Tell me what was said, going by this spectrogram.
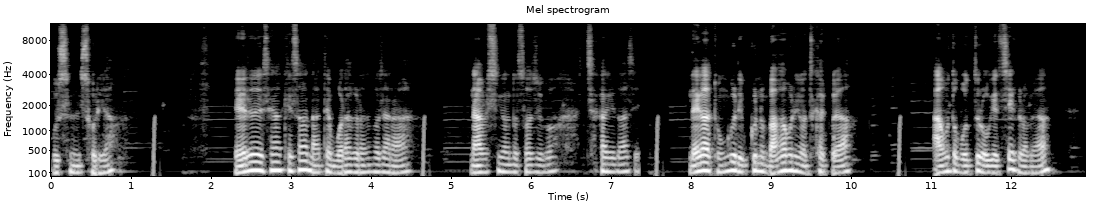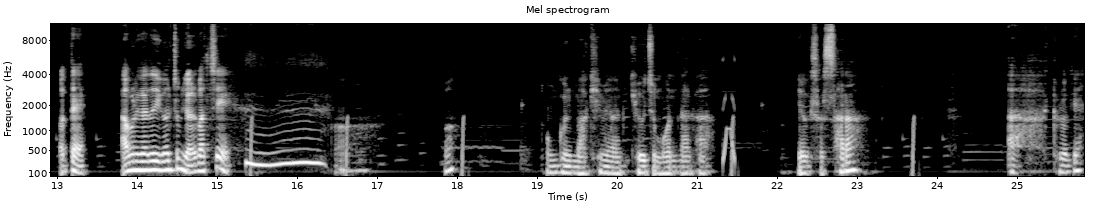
무슨 소리야? 내를 생각해서 나한테 뭐라 그러는 거잖아. 남 신경도 써주고 착하기도 하지. 내가 동굴 입구를 막아버리면 어떡할 거야? 아무도 못 들어오겠지, 그러면? 어때? 아무리 그래도 이건 좀 열받지? 음. 어... 뭐? 동굴 막히면 교주 못 나가. 여기서 살아? 아, 그러게.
